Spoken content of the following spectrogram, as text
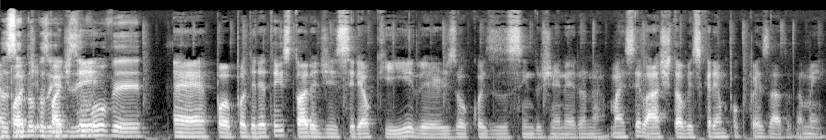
Eu só não pode, consegui pode ter, desenvolver. É, po- poderia ter história de serial killers ou coisas assim do gênero, né? Mas sei lá, acho que talvez ficaria um pouco pesado também.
